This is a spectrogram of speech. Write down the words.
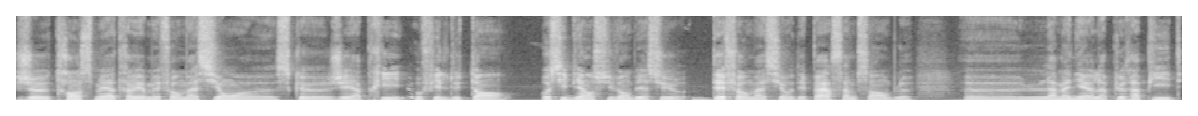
je transmets à travers mes formations ce que j'ai appris au fil du temps aussi bien en suivant bien sûr des formations au départ, ça me semble euh, la manière la plus rapide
